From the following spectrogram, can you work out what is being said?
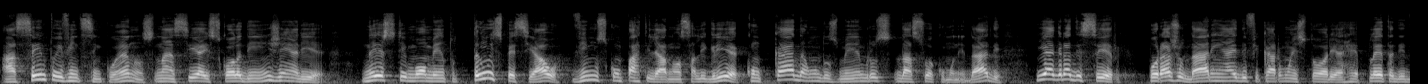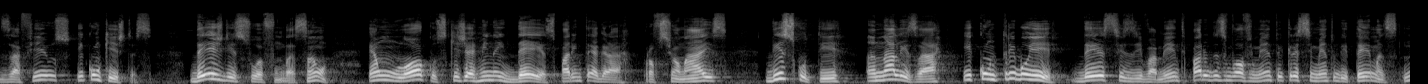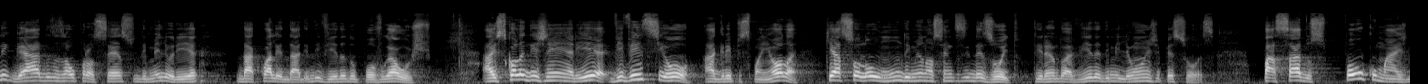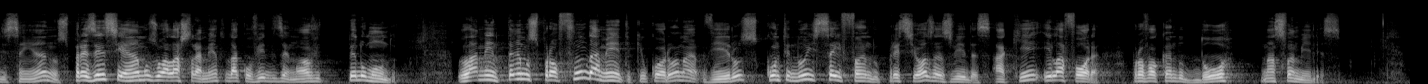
Há 125 anos, nascia a Escola de Engenharia. Neste momento tão especial, vimos compartilhar nossa alegria com cada um dos membros da sua comunidade e agradecer por ajudarem a edificar uma história repleta de desafios e conquistas. Desde sua fundação, é um locus que germina ideias para integrar profissionais, discutir, analisar e contribuir decisivamente para o desenvolvimento e crescimento de temas ligados ao processo de melhoria da qualidade de vida do povo gaúcho. A Escola de Engenharia vivenciou a gripe espanhola que assolou o mundo em 1918, tirando a vida de milhões de pessoas. Passados pouco mais de 100 anos, presenciamos o alastramento da Covid-19 pelo mundo. Lamentamos profundamente que o coronavírus continue ceifando preciosas vidas aqui e lá fora, provocando dor nas famílias.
